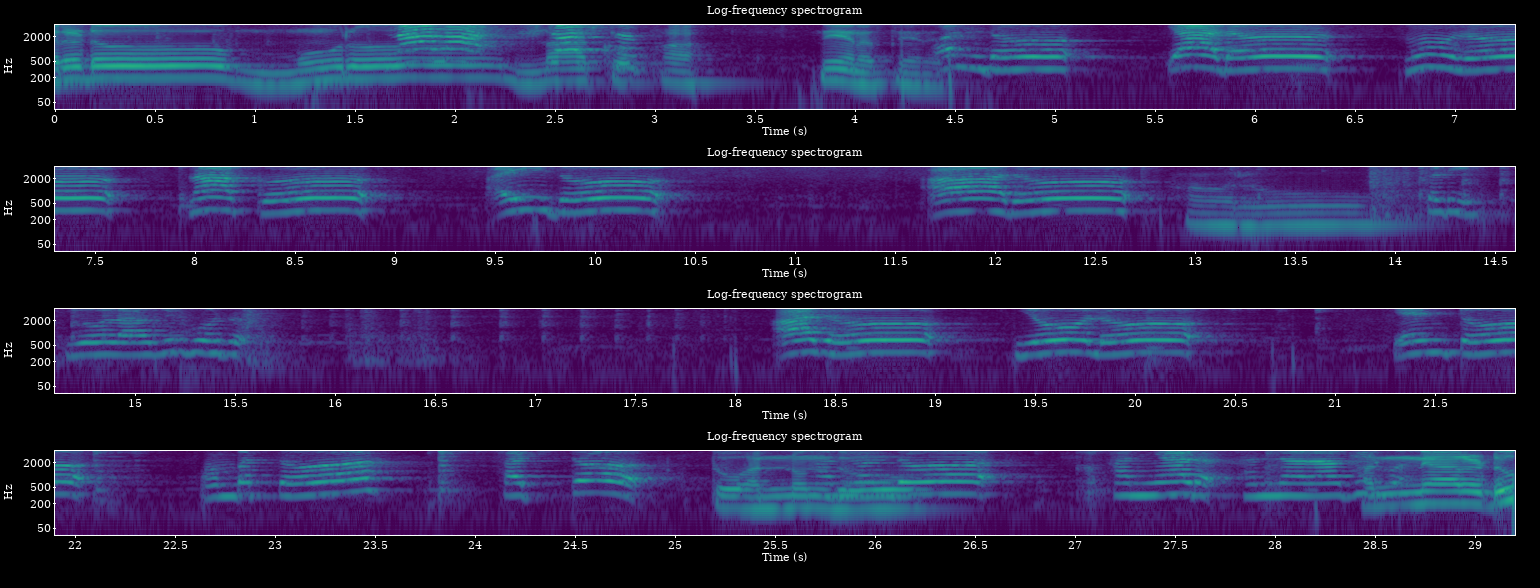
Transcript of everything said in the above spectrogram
ಎರಡು ಮೂರು ನಾಲ್ಕು ಹಾಂ. ನೀ ಎನಸ್ ನೀ ಎನಸ್ ಒಂದು ಎರಡು ಮೂರು ನಾಲ್ಕು ಐದು ಆರು. ಆರು. ಕಡಿ ಏಳು ಆಗಿರ್ಬೋದು ಆರು ಏಳು ಎಂಟು ಒಂಬತ್ತು ಹತ್ತು. ಹತ್ತು ಹನ್ನೊಂದು. ಹನ್ನೆರಡು ಹನ್ನೆರಡು ಹನ್ನೆರಡು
